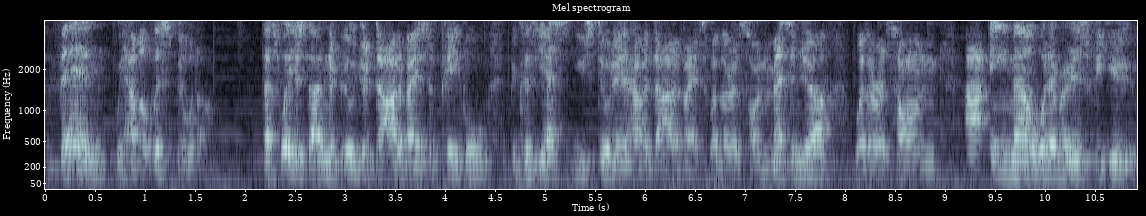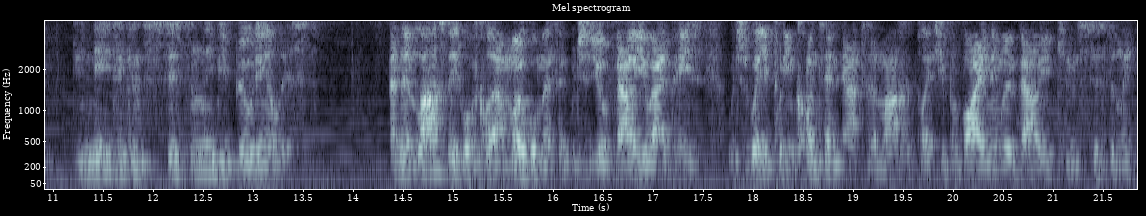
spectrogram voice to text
Then we have a list builder. That's where you're starting to build your database of people because yes, you still need to have a database, whether it's on Messenger, whether it's on uh, email, whatever it is for you, you need to consistently be building a list. And then lastly is what we call our mogul method, which is your value add piece, which is where you're putting content out to the marketplace. You're providing them with value consistently,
